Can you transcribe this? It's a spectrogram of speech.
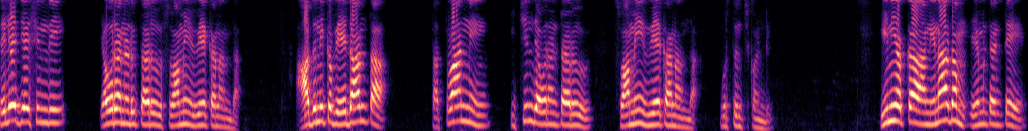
తెలియజేసింది ఎవరని అడుగుతారు స్వామి వివేకానంద. ఆధునిక వేదాంత తత్వాన్ని ఇచ్చింది ఎవరంటారు స్వామి వివేకానంద? గుర్తుంచుకోండి. ఈయన యొక్క నినాదం ఏమిటంటే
